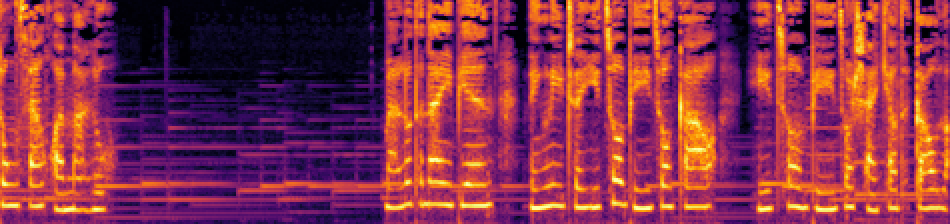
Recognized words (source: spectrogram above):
东三环马路。马路的那一边，林立着一座比一座高、一座比一座闪耀的高楼。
